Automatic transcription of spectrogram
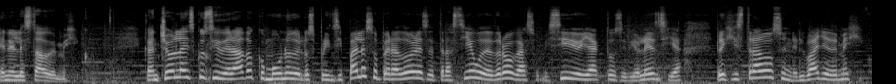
en el Estado de México. Canchola es considerado como uno de los principales operadores de trasiego de drogas, homicidio y actos de violencia registrados en el Valle de México.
